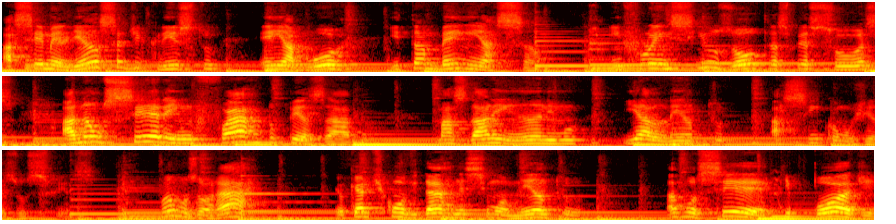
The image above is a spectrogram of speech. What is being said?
a semelhança de Cristo em amor e também em ação. Influencie as outras pessoas a não serem um fardo pesado, mas darem ânimo e alento, assim como Jesus fez. Vamos orar? Eu quero te convidar nesse momento a você que pode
